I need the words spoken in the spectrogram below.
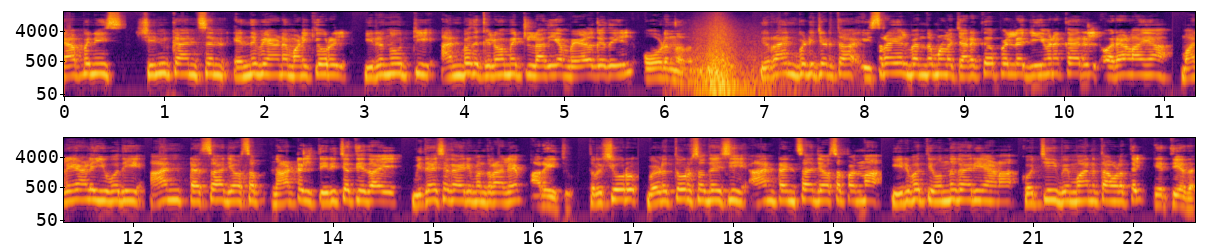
ജാപ്പനീസ് ഷിൻകാൻസൻ എന്നിവയാണ് മണിക്കൂറിൽ ഇരുന്നൂറ്റി അൻപത് കിലോമീറ്ററിലധികം വേഗതയിൽ ഓടുന്നത്. ഇറാൻ പിടിച്ചെടുത്ത ഇസ്രായേൽ ബന്ധമുള്ള ചരക്കപ്പലിലെ ജീവനക്കാരിൽ ഒരാളായ മലയാളി യുവതി ആൻ ടെസ ജോസഫ് നാട്ടിൽ തിരിച്ചെത്തിയതായി വിദേശകാര്യ മന്ത്രാലയം അറിയിച്ചു. തൃശൂർ വെളുത്തൂർ സ്വദേശി ആൻ ടെൻസ ജോസഫ് എന്ന ഇരുപത്തിയൊന്നുകാരിയാണ് കൊച്ചി വിമാനത്താവളത്തിൽ എത്തിയത്.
